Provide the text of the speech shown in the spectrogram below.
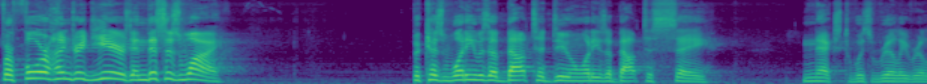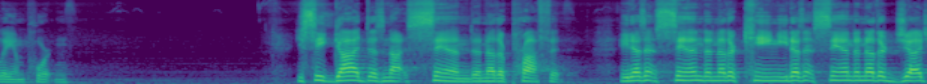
for 400 years, and this is why. Because what he was about to do and what he's about to say next was really, really important. You see, God does not send another prophet. He doesn't send another king. He doesn't send another judge.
